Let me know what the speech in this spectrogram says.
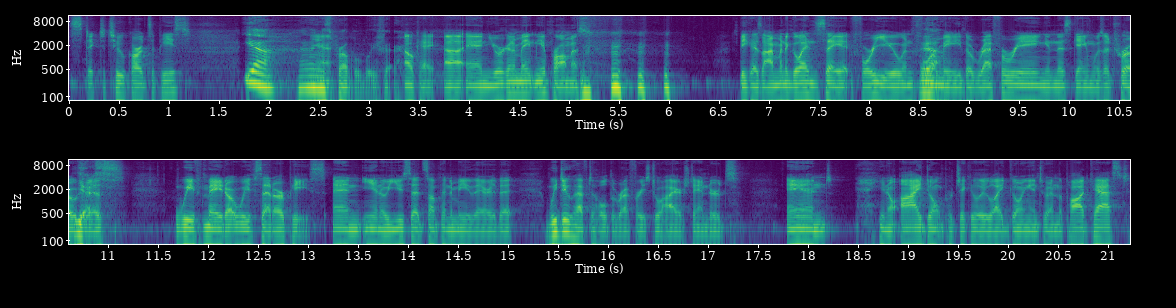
stick to two cards apiece. yeah, I think Yeah. that's probably fair. Okay, uh, and you're gonna make me a promise. because I'm going to go ahead and say it for you and for Yeah. me. The refereeing in this game was atrocious. Yes. We've made our, we've said our piece, and you know, you said something to me there that we do have to hold the referees to higher standards. And you know, I don't particularly like going into it in the podcast.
